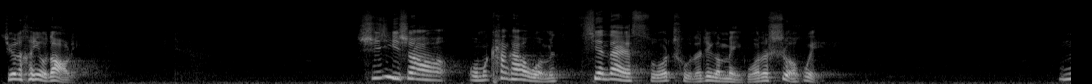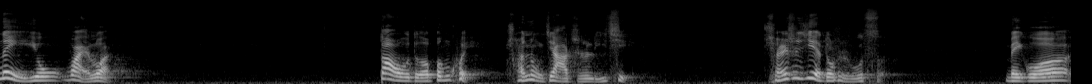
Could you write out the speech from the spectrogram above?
觉得很有道理。实际上，我们看看我们现在所处的这个美国的社会，内忧外乱，道德崩溃，传统价值离弃，全世界都是如此，美国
